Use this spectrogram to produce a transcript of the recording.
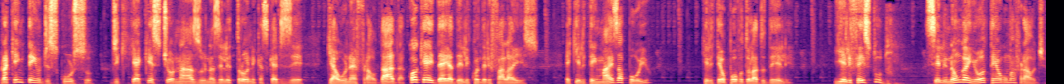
Para quem tem o discurso de que quer questionar as urnas eletrônicas, quer dizer que a urna é fraudada, qual é a ideia dele quando ele fala isso? É que ele tem mais apoio, que ele tem o povo do lado dele e ele fez tudo. Se ele não ganhou, tem alguma fraude.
